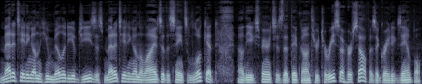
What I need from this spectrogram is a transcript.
Meditating on the humility of jesus meditating on the lives of the saints. Look at uh, the experiences that they've gone through. Teresa herself is a great example.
